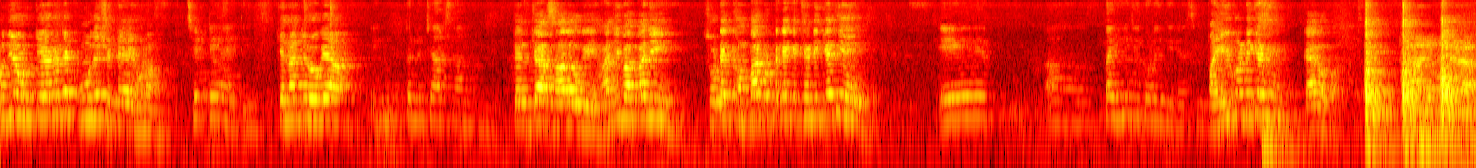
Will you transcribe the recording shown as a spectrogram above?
ਖੂਨ ਦੀਆਂ ਉਲਟੀਆਂ ਕਹਿੰਦੇ ਖੂਨ ਦੇ ਛਿੱਟੇ ਆਏ ਹੋਣਾ। ਛਿੱਟੇ ਆਏ ਤੀ ਕਿੰਨਾ ਚਿਰ ਹੋ ਗਿਆ? ਇਹਨੂੰ ਤਿੰਨ ਚਾਰ ਸਾਲ ਹੋ ਗਏ। ਤਿੰਨ ਚਾਰ ਸਾਲ ਹੋ ਗਏ। ਹਾਂਜੀ ਬਾਬਾ ਜੀ ਤੁਹਾਡੇ ਖੰਭਾ ਟੁੱਟ ਕੇ ਕਿੱਥੇ ਡਿੱਗਿਆ ਸੀ ਇਹ? ਇਹ ਆਹ, ਪਹੀ ਜੀ ਕੋਲੇ ਗਿਰਿਆ ਸੀ। ਪਾਈ ਕੋਲ ਡਿੱਗਿਆ ਸੀ? ਕਹਿ ਬਾਬਾ। ਆ ਜਾ ਮੁੰਡਿਆ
